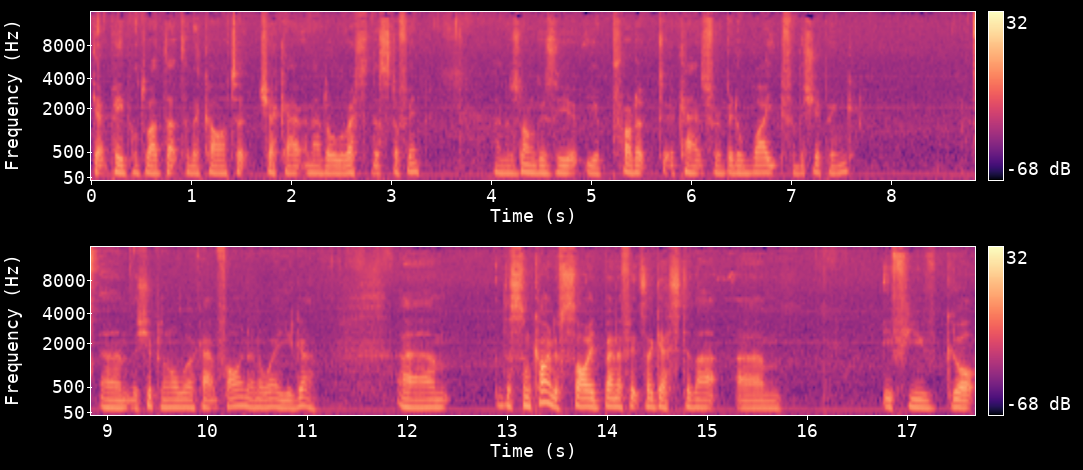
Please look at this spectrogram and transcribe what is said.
get people to add that to their cart at checkout and add all the rest of the stuff in. And as long as your, your product accounts for a bit of weight for the shipping, um, the shipping will work out fine, and away you go. Um, there's some kind of side benefits, I guess, to that. Um, if you've got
